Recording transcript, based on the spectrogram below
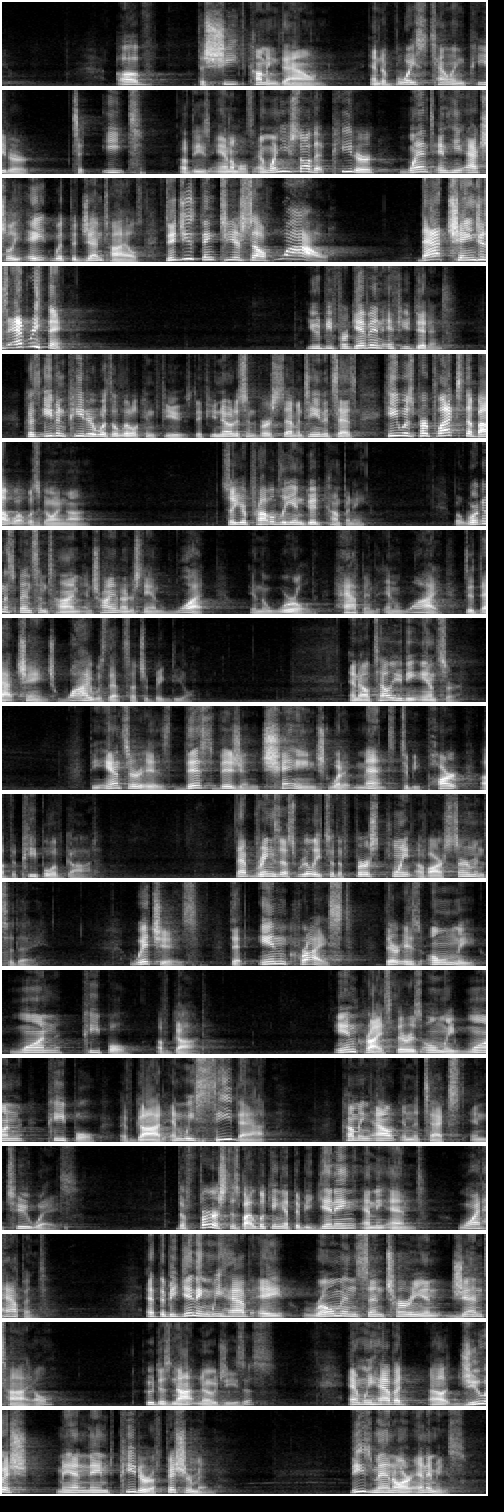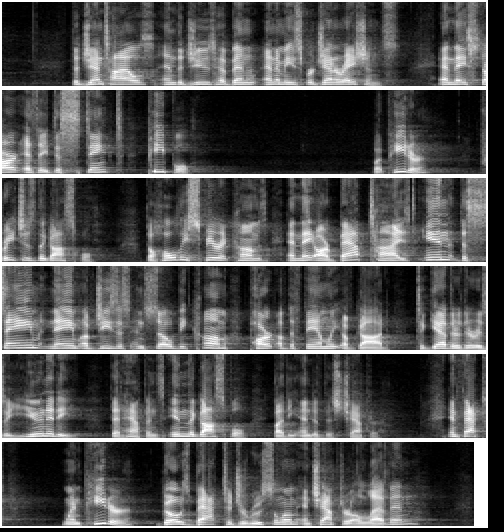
of the sheet coming down and a voice telling Peter to eat of these animals, and when you saw that Peter went and he actually ate with the Gentiles, did you think to yourself, wow, that changes everything? You'd be forgiven if you didn't, because even Peter was a little confused. If you notice in verse 17, it says, he was perplexed about what was going on. So you're probably in good company. But we're going to spend some time and try and understand what in the world happened and why did that change? Why was that such a big deal? And I'll tell you the answer. The answer is this vision changed what it meant to be part of the people of God. That brings us really to the first point of our sermon today, which is that in Christ there is only one people of God. In Christ, there is only one people of God. And we see that coming out in the text in two ways. The first is by looking at the beginning and the end. What happened? At the beginning, we have a Roman centurion Gentile who does not know Jesus, and we have a, a Jewish man named Peter, a fisherman. These men are enemies. The Gentiles and the Jews have been enemies for generations and they start as a distinct people. But Peter preaches the gospel. The Holy Spirit comes and they are baptized in the same name of Jesus and so become part of the family of God. Together, there is a unity that happens in the gospel by the end of this chapter. In fact, when Peter goes back to Jerusalem in chapter 11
